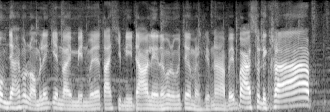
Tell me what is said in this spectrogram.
ผมอยากให้ผมลองมาเล่นเกมไหนเมนต์ไว้ในใต้คลิปนี้ได้เลยนะเพื่อนไว้เจอกันใหม่คลิปหน้าบ๊ายบายสวัสดีครับ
